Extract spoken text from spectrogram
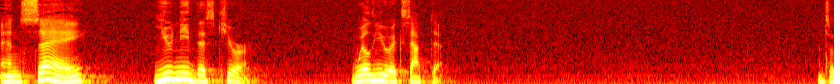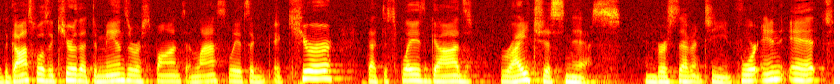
and say, You need this cure. Will you accept it? And so the gospel is a cure that demands a response. And lastly, it's a, a cure that displays God's righteousness. In verse 17, for in it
